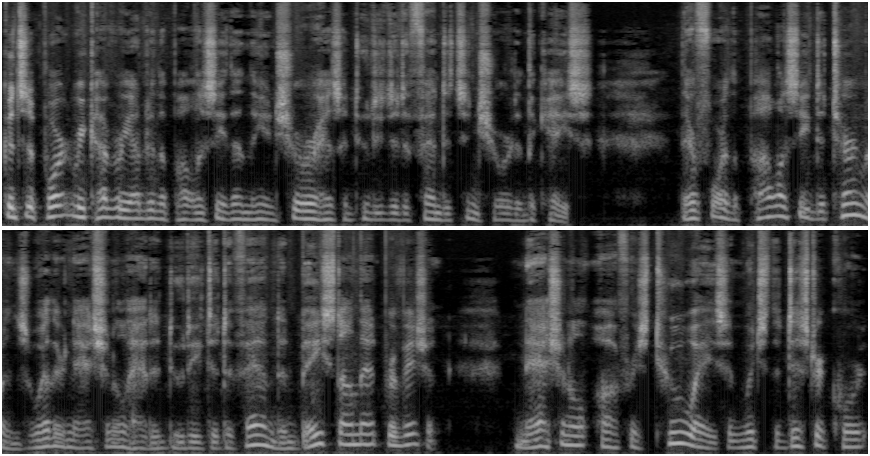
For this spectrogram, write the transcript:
could support recovery under the policy, then the insurer has a duty to defend its insured in the case. Therefore, the policy determines whether National had a duty to defend, and based on that provision, National offers two ways in which the district court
